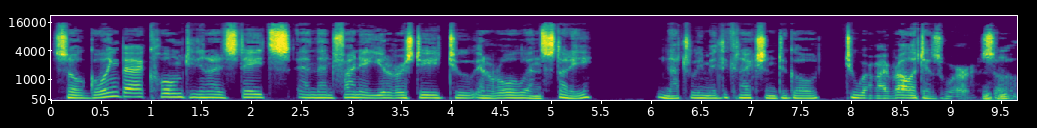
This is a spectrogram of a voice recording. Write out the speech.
So going back home to the United States and then finding a university to enroll and study naturally made the connection to go to where my relatives were. So mm-hmm.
